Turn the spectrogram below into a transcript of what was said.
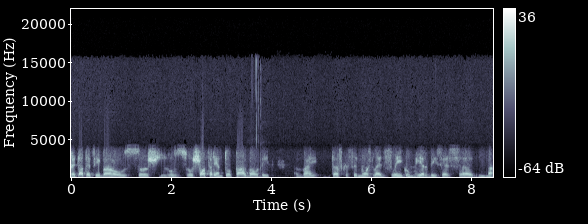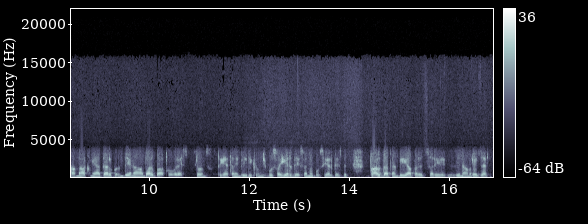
Bet attiecībā uz, uz, uz šoferiem to pārbaudīt, vai tas, kas ir noslēdzis līgumu, ieradīsies nākamajā darba, dienā darbā, to varēs, protams, tikai tajā brīdī, kad viņš būs vai ieradies vai nebūs ieradies. Bet pārdātājiem bija jāparedz arī zinām rezervi.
